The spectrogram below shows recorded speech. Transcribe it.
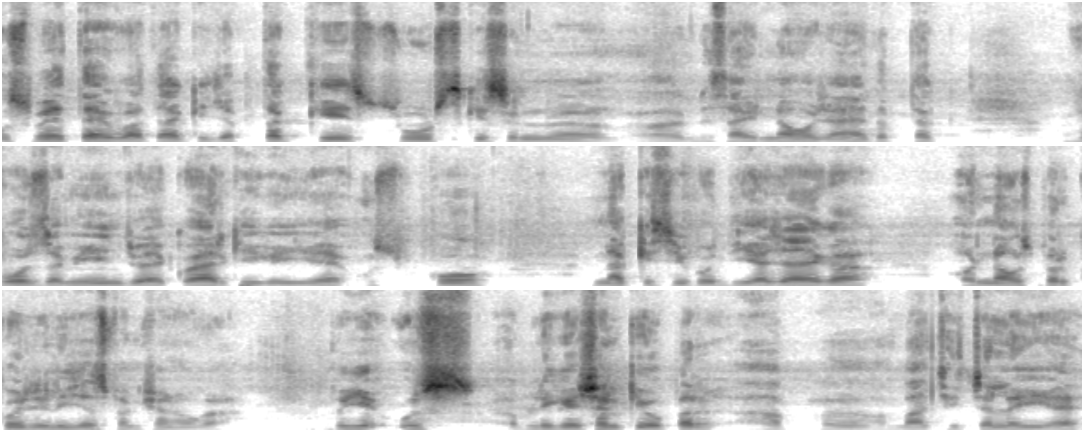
उसमें तय हुआ था कि जब तक कि सूट्स की डिसाइड ना हो जाए, तब तक वो ज़मीन जो एक्वायर की गई है, उसको ना किसी को दिया जाएगा और ना उस पर कोई रिलीजियस फ़ंक्शन होगा। तो ये उस एप्लीकेशन के ऊपर आप बातचीत चल रही है।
